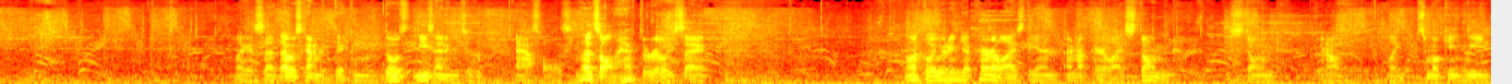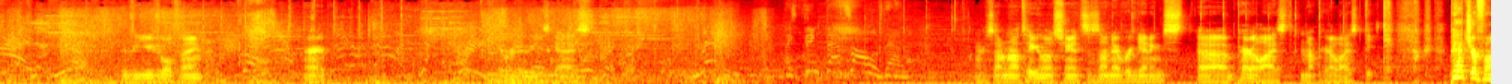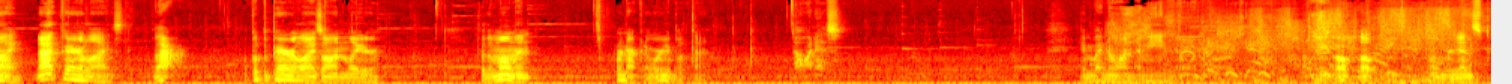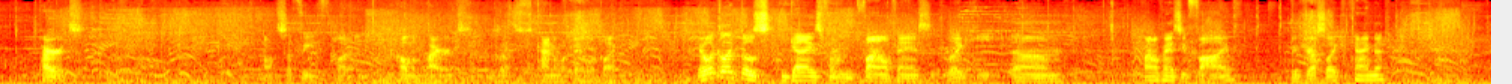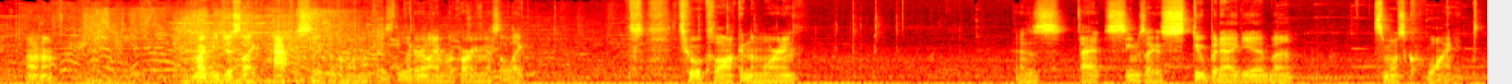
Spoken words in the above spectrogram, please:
Like I said, that was kind of a dick move. Those these enemies are assholes. That's all I have to really say. Luckily, we didn't get paralyzed again. Or not paralyzed, stoned. Stoned, you know, like smoking weed. The usual thing. Alright. Guys. I think that's all of them. Like I said, I'm not taking those chances on ever getting uh, paralyzed. Not paralyzed. Petrified! Not paralyzed. Ah. I'll put the paralyze on later. For the moment, we're not going to worry about that. No one is. And by no one, I mean no one. I mean, oh, oh, oh, we're against pirates. It's a thief, but call them pirates, because that's kind of what they look like. They look like those guys from Final Fantasy, like, um, Final Fantasy V, who dress like it, kinda. I don't know. I might be just, like, half asleep at the moment, because literally I'm recording this at, like, 2 o'clock in the morning. As that seems like a stupid idea, but it's the most quiet.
